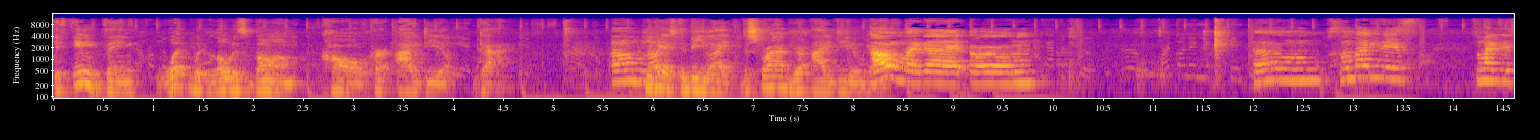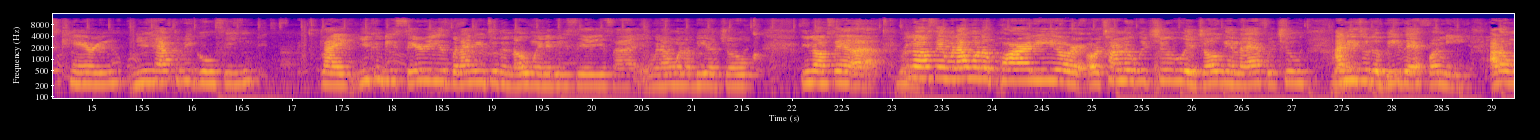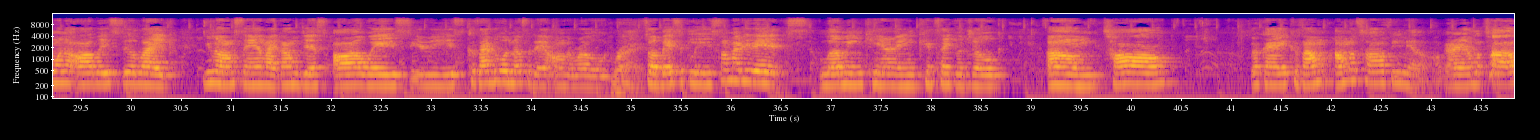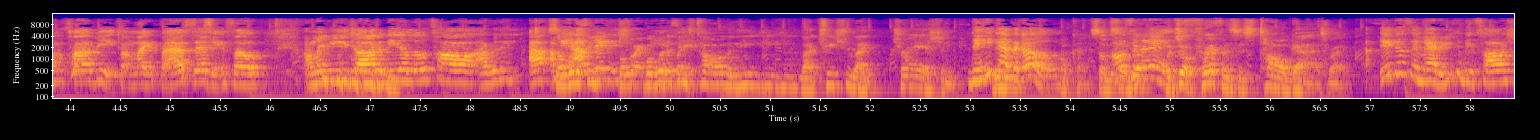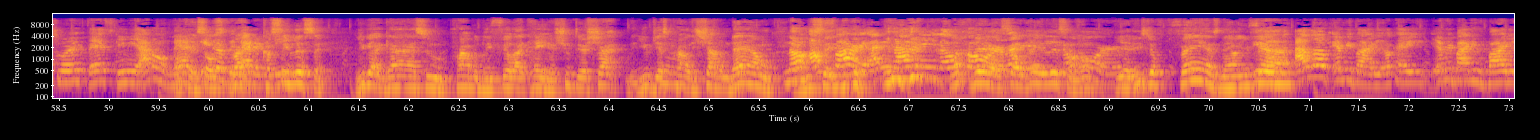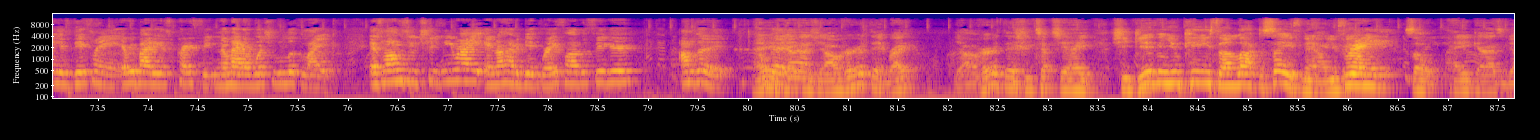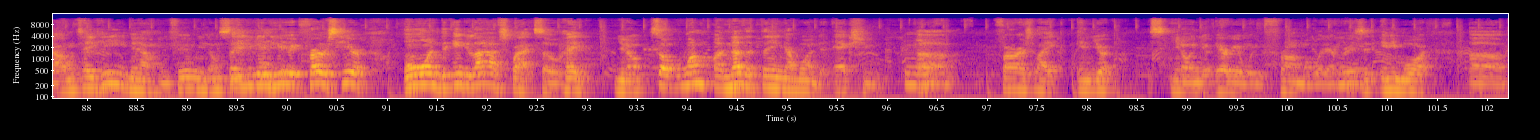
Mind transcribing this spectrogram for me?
If anything, what would Lotus Bomb call her ideal guy? Um, He Lotus- has to be like describe your ideal guy. oh my god. Um, um, somebody that's somebody that's caring. You have to be goofy. Like you can be serious, but I need you to know when to be serious. I, when I want to be a joke. You know what I'm saying? Uh, You know what I'm saying? When I want to party or, or turn up with you and joke and laugh with you, I need you to be there for me. I don't want to always feel like, you know what I'm saying? Like I'm just always serious. Because I do enough of that on the road. Right. So basically, somebody that's loving, caring, can take a joke, um, tall. Okay, because I'm I'm a tall female. Okay, I'm a tall I'm a tall bitch. I'm like five seven, so I'm gonna need y'all to be a little tall. I really I, I So mean I've if he, dated but, short but what if he's tall and he, he, he like treats you like trash and Then he got to go. Okay, so, so your, but your preference is tall guys, right? It doesn't matter. You can be tall, short, fat, skinny. I don't matter. Okay, so it doesn't right, matter. because see, listen, you got guys who probably feel like, hey, you shoot their shot, but you just probably shot them down. Mm-hmm. No, I'm said- sorry. I did not mean no harm. Yeah, so didn't hey, listen, no harm. yeah, these your fans now. You feel Yeah, me? I love everybody. Okay, everybody's body is different. Everybody is perfect, no matter what you look like. As long as you treat me right and know how to be a great father figure, I'm good. I'm Hey good. guys, y'all heard that, right? Y'all heard that she t- she hey she giving you keys to unlock the safe now. You feel me? So hey guys, if y'all don't take heed now, you feel me? Don't say you didn't hear it first here on the Indie Live spot. So hey, you know. So one another thing I wanted to ask you, Mm-hmm. um, far as like in your you know in your area where you're from or whatever, is Mm-hmm. it any more uh,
